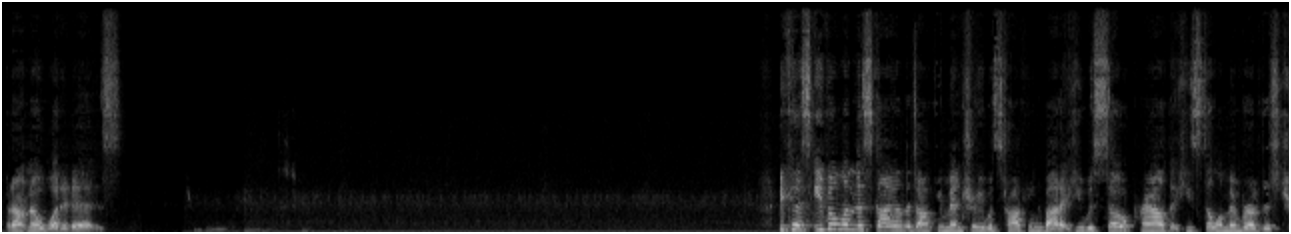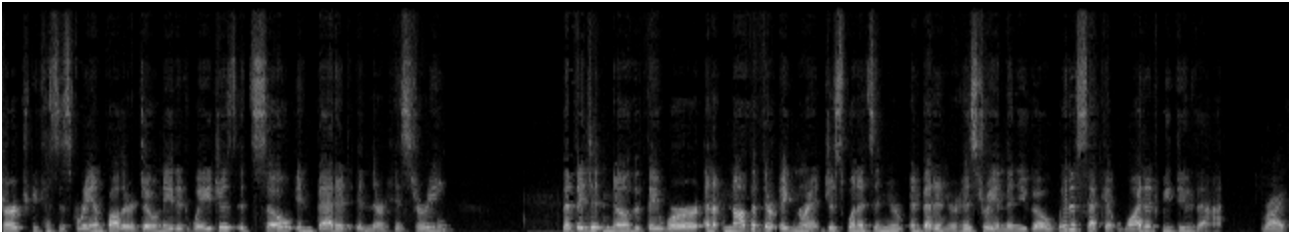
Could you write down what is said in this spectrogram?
But I don't know what it is. Because even when this guy on the documentary was talking about it, he was so proud that he's still a member of this church because his grandfather donated wages. It's so embedded in their history that they didn't know that they were and not that they're ignorant, just when it's in your embedded in your history and then you go, wait a second, why did we do that? Right.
